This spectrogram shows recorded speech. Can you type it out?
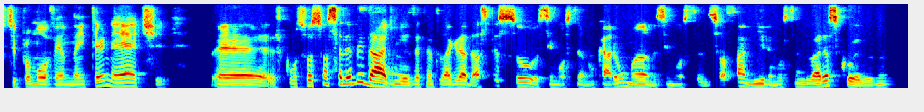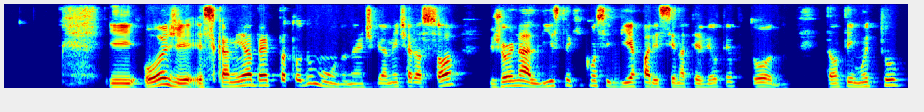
se promovendo na internet, é, como se fosse uma celebridade mesmo, né, tentando agradar as pessoas, se mostrando um cara humano, se mostrando sua família, mostrando várias coisas, né? E hoje esse caminho é aberto para todo mundo, né? Antigamente era só jornalista que conseguia aparecer na TV o tempo todo. Então tem muito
